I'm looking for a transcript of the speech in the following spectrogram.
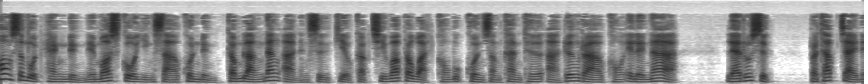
ห้องสมุดแห่งหนึ่งในมอสโกหญิงสาวคนหนึ่งกำลังนั่งอ่านหนังสือเกี่ยวกับชีวประวัติของบุคคลสำคัญเธออ่านเรื่องราวของเอเลนาและรู้สึกประทับใจใน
